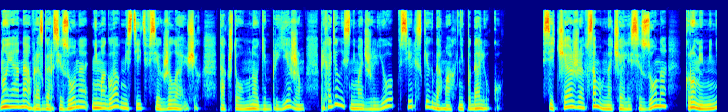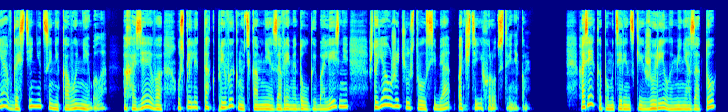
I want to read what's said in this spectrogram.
но и она в разгар сезона не могла вместить всех желающих, так что многим приезжим приходилось снимать жилье в сельских домах неподалеку. Сейчас же, в самом начале сезона, кроме меня в гостинице никого не было, а хозяева успели так привыкнуть ко мне за время долгой болезни, что я уже чувствовал себя почти их родственником. Хозяйка по-матерински журила меня за то,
